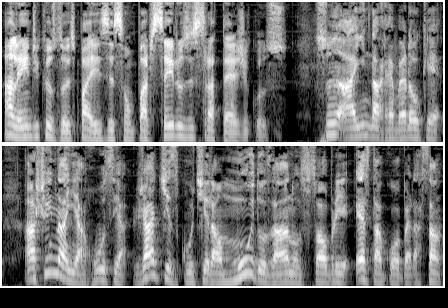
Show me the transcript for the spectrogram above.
além de que os dois países são parceiros estratégicos. Sun ainda revelou que a China e a Rússia já discutiram muitos anos sobre esta cooperação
